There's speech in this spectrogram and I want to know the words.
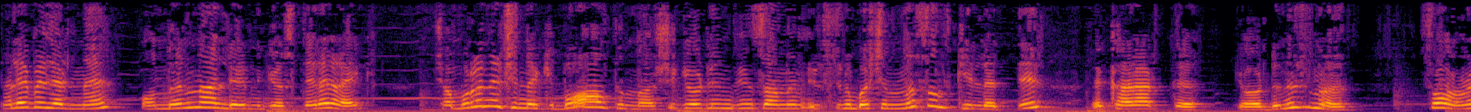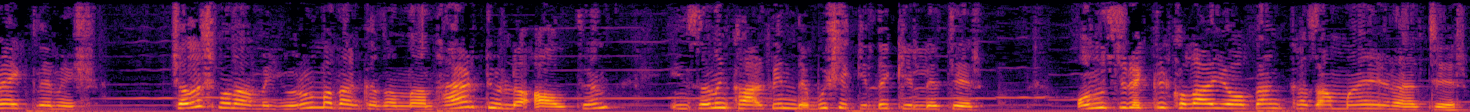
talebelerine onların hallerini göstererek çamurun içindeki bu altınlar şu gördüğünüz insanların üstünü başını nasıl kirletti ve kararttı. Gördünüz mü? Sonra eklemiş. Çalışmadan ve yorulmadan kazanılan her türlü altın insanın kalbini de bu şekilde kirletir. Onu sürekli kolay yoldan kazanmaya yöneltir.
